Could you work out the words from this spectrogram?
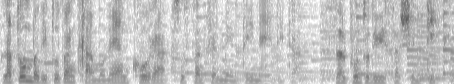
la tomba di Tutankhamon è ancora sostanzialmente inedita dal punto di vista scientifico.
